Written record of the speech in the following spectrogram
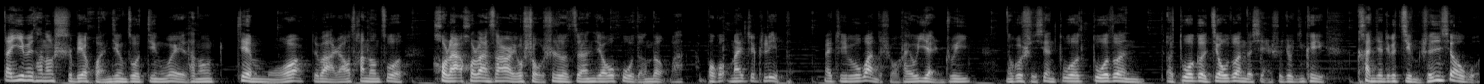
但因为它能识别环境做定位，它能建模，对吧？然后它能做后来 HoloLens 二有手势的自然交互等等吧，包括 Magic Leap、Magic Leap One 的时候还有眼追，能够实现多多段呃多个焦段的显示，就你可以看见这个景深效果，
